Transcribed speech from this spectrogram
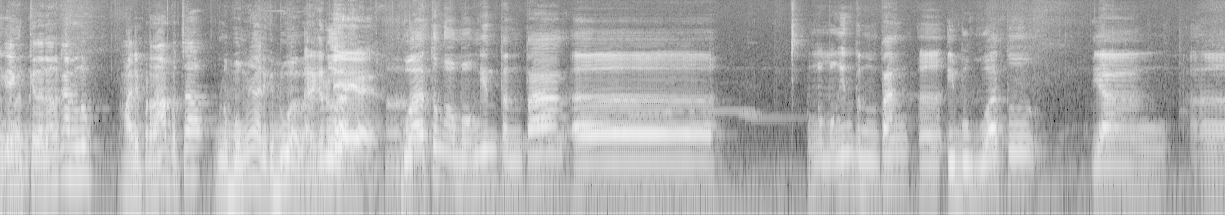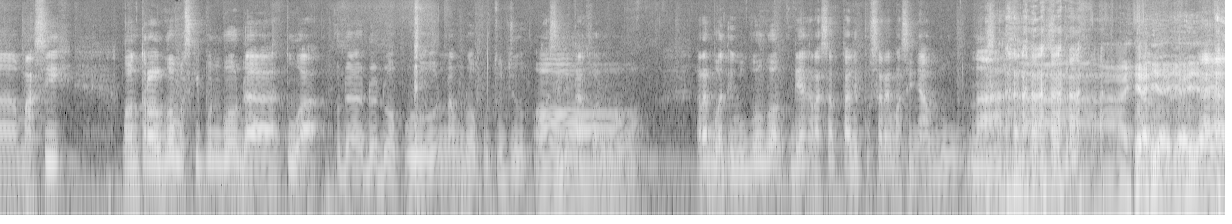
yang kita dengar kan lu hari pertama pecah, ngebomnya hari kedua bang. Hari kedua, Iya, iya, iya. gue tuh ngomongin tentang eh ngomongin tentang eh, ibu gua tuh yang eh, masih kontrol gue meskipun gue udah tua, udah udah 26, 27 masih Oh. ditelepon. Karena buat ibu gue, gua dia ngerasa tali pusarnya masih nyambung. Nah, iya iya iya iya. Nah,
